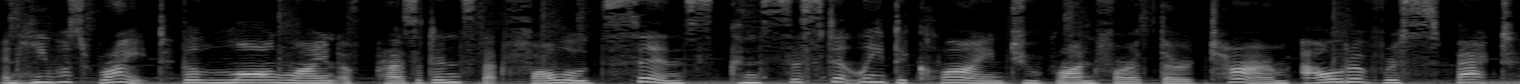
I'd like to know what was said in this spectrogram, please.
And he was right. The long line of presidents that followed since consistently declined to run for a third term out of respect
